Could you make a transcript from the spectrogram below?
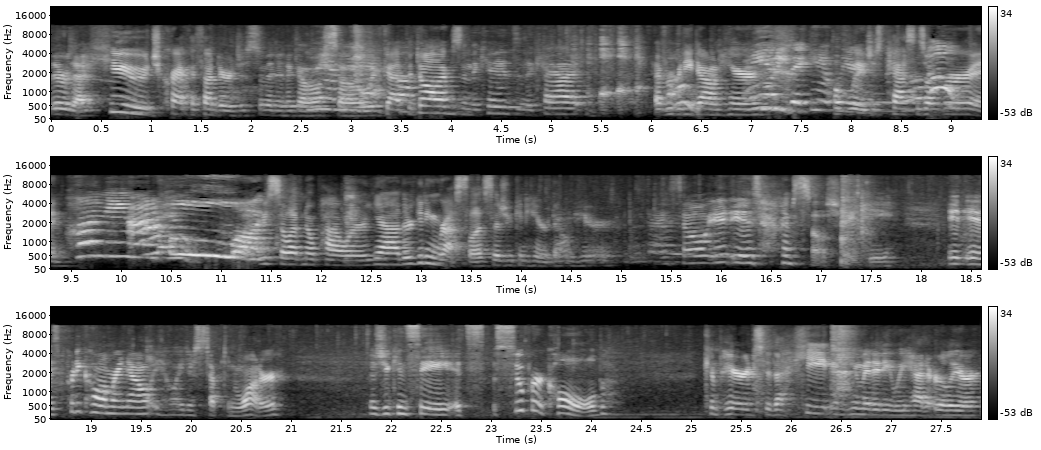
There was a huge crack of thunder just a minute ago. So we've got the dogs and the kids and the cat, everybody down here. Hopefully it just passes over and Honey, we still have no power. Yeah, they're getting restless as you can hear down here. Okay, so it is, I'm still shaky. It is pretty calm right now. Ew, I just stepped in water. As you can see, it's super cold compared to the heat and humidity we had earlier,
